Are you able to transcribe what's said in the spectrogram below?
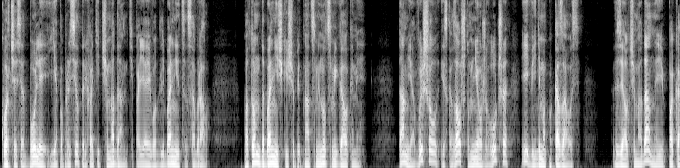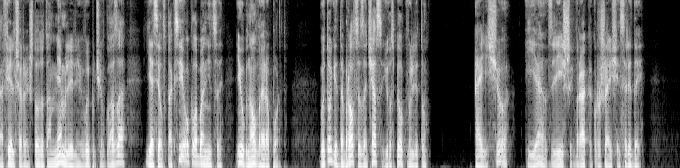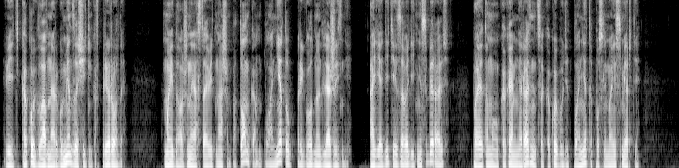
Корчась от боли, я попросил прихватить чемодан, типа я его для больницы собрал. Потом до больнички еще 15 минут с мигалками. Там я вышел и сказал, что мне уже лучше, и, видимо, показалось. Взял чемодан, и пока фельдшеры что-то там мемлили, выпучив глаза, я сел в такси около больницы и угнал в аэропорт. В итоге добрался за час и успел к вылету. А еще я злейший враг окружающей среды. Ведь какой главный аргумент защитников природы? Мы должны оставить нашим потомкам планету, пригодную для жизни. А я детей заводить не собираюсь. Поэтому какая мне разница, какой будет планета после моей смерти?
